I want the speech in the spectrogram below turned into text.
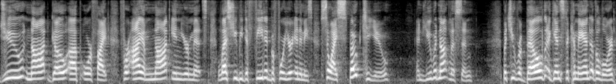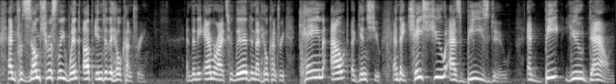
Do not go up or fight, for I am not in your midst, lest you be defeated before your enemies. So I spoke to you, and you would not listen. But you rebelled against the command of the Lord and presumptuously went up into the hill country. And then the Amorites who lived in that hill country came out against you, and they chased you as bees do, and beat you down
